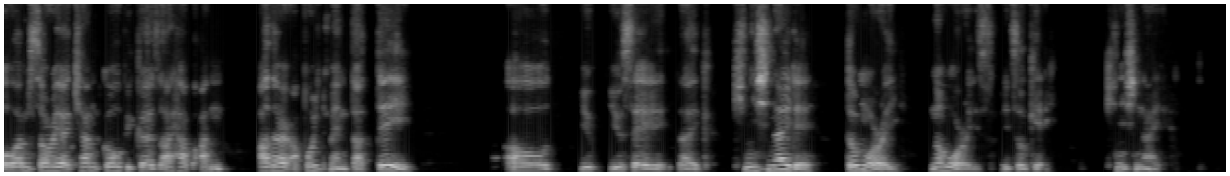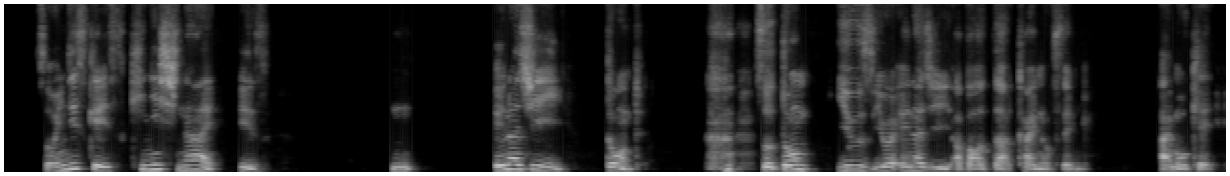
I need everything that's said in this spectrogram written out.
Oh, I'm sorry, I can't go because I have an other appointment that day. Oh, you, you say like, 気にしないで Don't worry, no worries, it's okay. 気にしないで So in this case, 気にしない is energy don't. so don't use your energy about that kind of thing. I'm okay.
